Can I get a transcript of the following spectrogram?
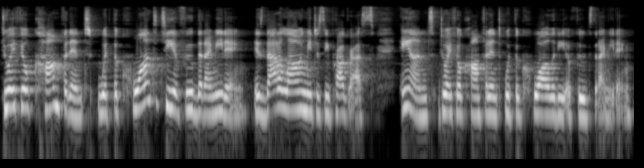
Do I feel confident with the quantity of food that I'm eating? Is that allowing me to see progress? And do I feel confident with the quality of foods that I'm eating?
